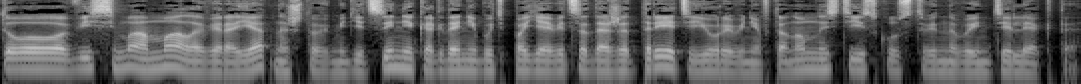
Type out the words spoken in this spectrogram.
то весьма маловероятно, что в медицине когда-нибудь появится даже третий уровень автономности искусственного интеллекта.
